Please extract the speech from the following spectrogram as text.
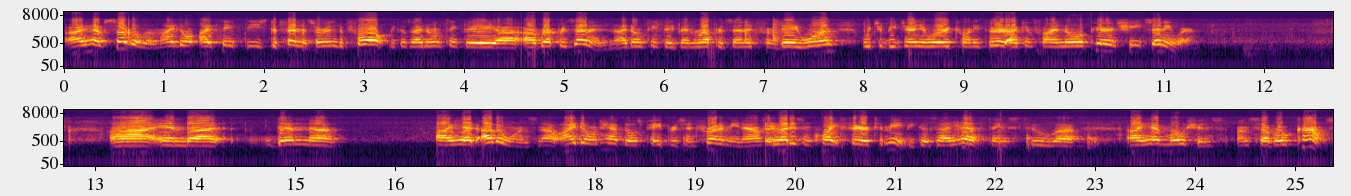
I have several of them. I don't. I think these defendants are in default because I don't think they uh, are represented, and I don't think they've been represented from day one, which would be January 23rd. I can find no appearance sheets anywhere. Uh, and uh, then uh, I had other ones. Now I don't have those papers in front of me now, so that isn't quite fair to me because I have things to. I have motions on several counts.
